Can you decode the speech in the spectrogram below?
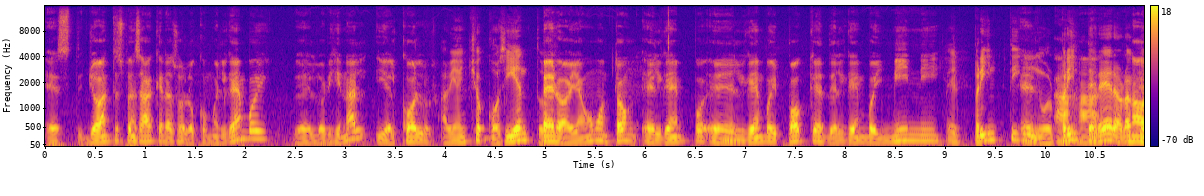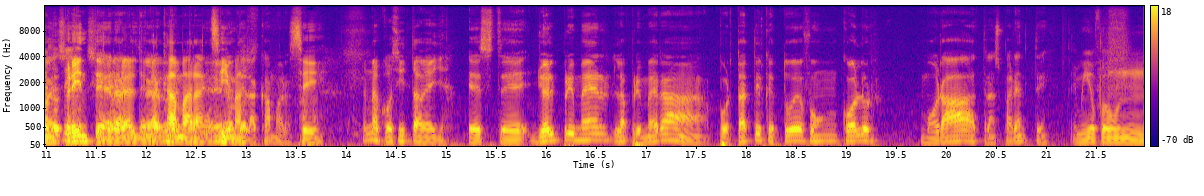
Este, yo antes pensaba que era solo como el Game Boy, el original y el Color. Habían chococientos. Pero había un montón, el Game, el Game Boy Pocket, el Game Boy Mini. el printing el- o el ajá. printer era, ahora No, el printer era el de la cámara el encima. de la cámara. Sí. ajá. Una cosita bella. Este, yo el primer, la primera portátil que tuve fue un Color morada transparente. El mío fue un.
